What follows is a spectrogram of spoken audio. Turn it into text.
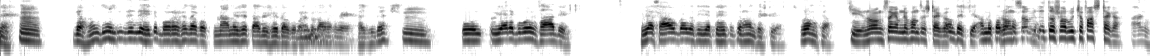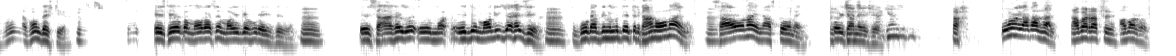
না। হুম। তুমি যে হেঁটে বড় সেদা কর নাম এসে তাদের সেদা করে ওই ইয়ারে গোবর চা দে। ইয়া চাও গেছে ইয়াতে হেঁটে রং চা। কি রং চা কেমনে পঞ্চাশ টাকা? পঞ্চাশ টাকা। আমরা কত রং চা তো সর্বোচ্চ পাঁচ টাকা। আর হুন পঞ্চাশ টাকা। এই যে মগ আছে মগিকে ফুরাই দিতে হবে। এই চা খাইবে এই যে মগি যা খাইছে গোটা দিনের মধ্যে এতে খানও নাই। চাও নাই নাস্তাও নাই। ওইখানে এসে। ওই আবার নাই আবার রাতে? আবার হয়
